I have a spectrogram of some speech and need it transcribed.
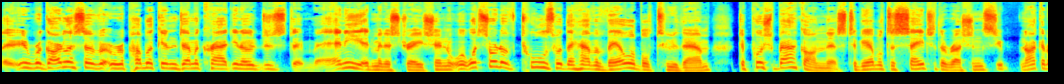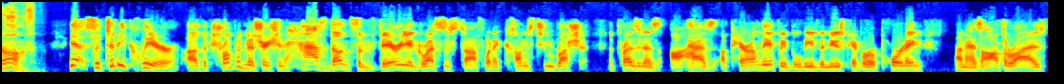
regardless of Republican, Democrat, you know, just any administration, what sort of tools would they have available to them to push back on this, to be able to say to the Russians, knock it off? Yeah, so to be clear, uh, the Trump administration has done some very aggressive stuff when it comes to Russia. The president has, uh, has apparently, if we believe the newspaper reporting, um, has authorized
